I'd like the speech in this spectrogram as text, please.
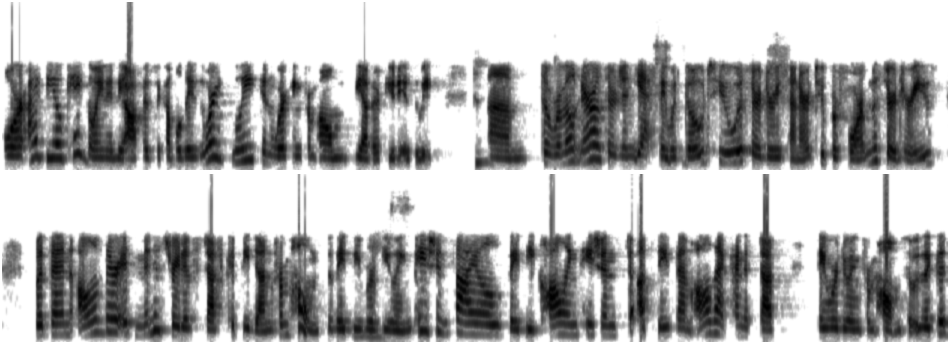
or I'd be okay going to the office a couple days a week and working from home the other few days a week. Mhm. Um, so remote neurosurgeon, yes, they would go to a surgery center to perform the surgeries, but then all of their administrative stuff could be done from home. So they'd be reviewing patient files, they'd be calling patients to update them, all that kind of stuff they were doing from home. So it was a good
